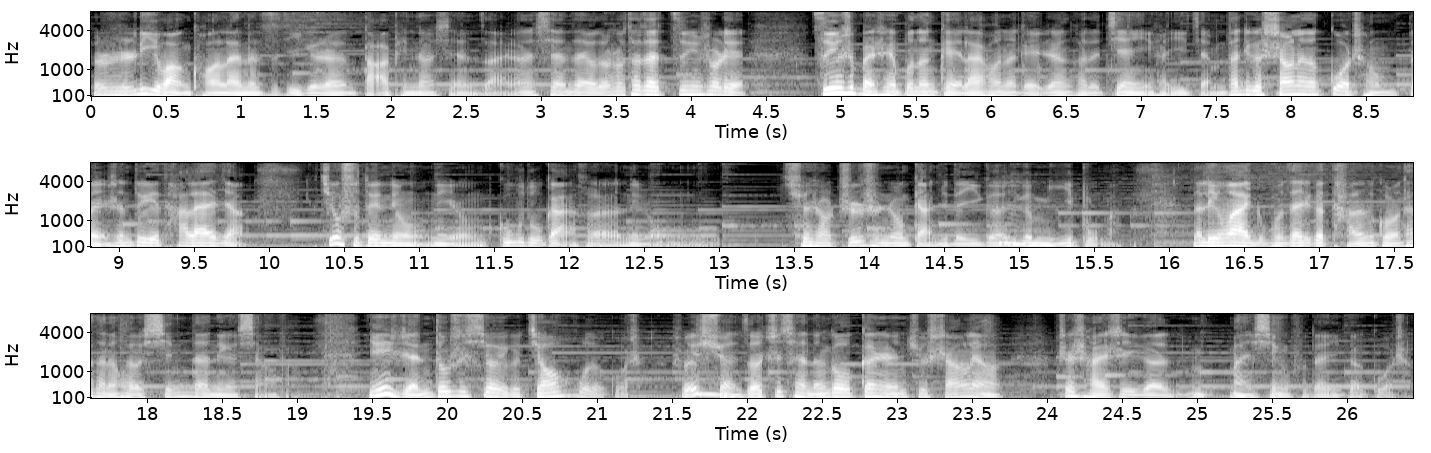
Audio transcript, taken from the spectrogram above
都是力挽狂澜的，自己一个人打拼到现在。然后现在有的时候他在咨询室里，咨询师本身也不能给来访者给任何的建议和意见嘛。但这个商量的过程本身对于他来讲，就是对那种那种孤独感和那种缺少支持那种感觉的一个一个弥补嘛。那另外一个部分，在这个谈论的过程，他可能会有新的那个想法，因为人都是需要有个交互的过程，所以选择之前能够跟人去商量，这是还是一个蛮幸福的一个过程。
